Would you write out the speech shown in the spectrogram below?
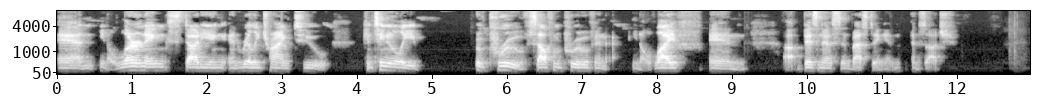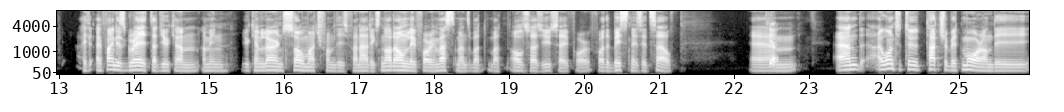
and you know learning studying and really trying to continually improve self improve in you know life and uh, business investing and and such I, I find it's great that you can i mean you can learn so much from these fanatics not only for investments but but also as you say for for the business itself um, yep. and i wanted to touch a bit more on the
